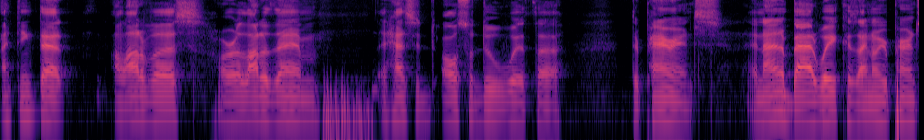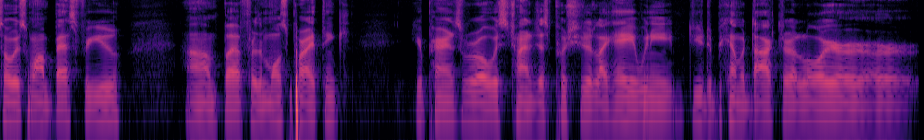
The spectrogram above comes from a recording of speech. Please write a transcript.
I think that a lot of us, or a lot of them, it has to also do with uh, their parents, and not in a bad way, because I know your parents always want best for you. Um, but for the most part, I think your parents were always trying to just push you to like, hey, we need you to become a doctor, a lawyer, or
